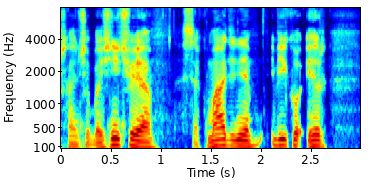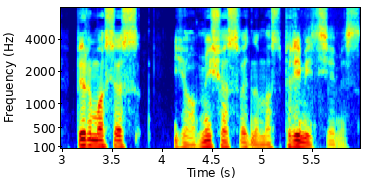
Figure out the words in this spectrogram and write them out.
Šančio bažnyčioje sekmadienį vyko ir pirmosios jo mišios vadinamos primicijomis.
